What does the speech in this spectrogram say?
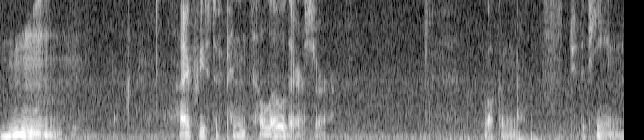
Hmm. High Priest of Penance, hello there, sir. Welcome to the team.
